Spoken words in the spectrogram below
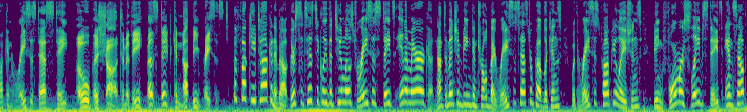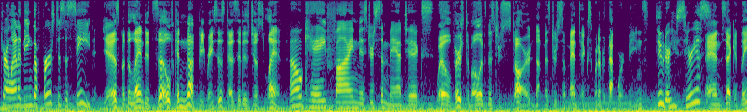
fucking racist ass state. Oh, pshaw, Timothy. A state cannot be racist. The fuck you talking about? They're statistically the two most racist states in America, not to mention being controlled by racist ass Republicans with racist populations, being former slave states, and South Carolina being the first to secede. Yes, but the land itself cannot be racist as it is just land. Okay, fine, Mr. Semantics. Well, first of all, it's Mr. Stard, not Mr. Semantics, whatever that word means. Dude, are you serious? And secondly,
